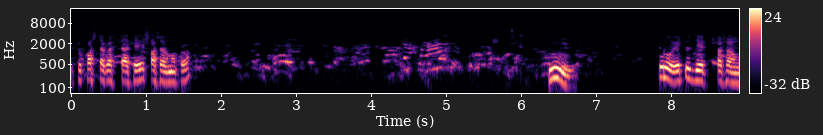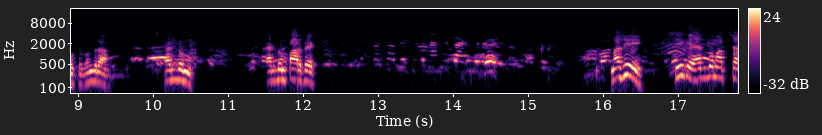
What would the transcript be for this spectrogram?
একটু কষ্ট কষ্ট আছে শশার মতো। হুম, পুরো এ টু জেড শশার মতো, বন্ধুরা। একদম একদম পারফেক্ট মাসি, ঠিক একদম আচ্ছা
